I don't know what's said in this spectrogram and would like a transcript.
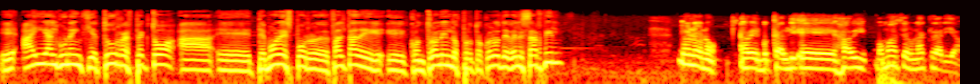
Eh, ¿Hay alguna inquietud respecto a eh, temores por falta de eh, control en los protocolos de Vélez Arfield? No, no, no. A ver, eh, Javi, vamos a hacer una claridad.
